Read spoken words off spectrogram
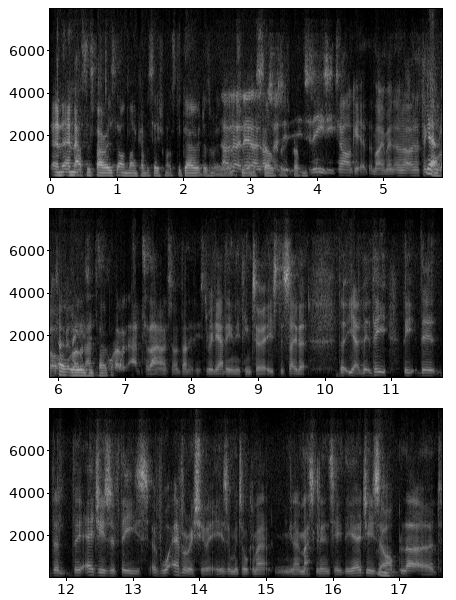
and and that's as far as the online conversation wants to go. It doesn't really no, no, no, solve those problems. It's an easy target at the moment, and I think yeah, all, totally all, all easy add, target. All I would add to that, I don't know if it's really adding anything to it, is to say that that yeah, the the the the, the, the edges of these of whatever issue it is, and we're talking about you know masculinity, the edges mm. are blurred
